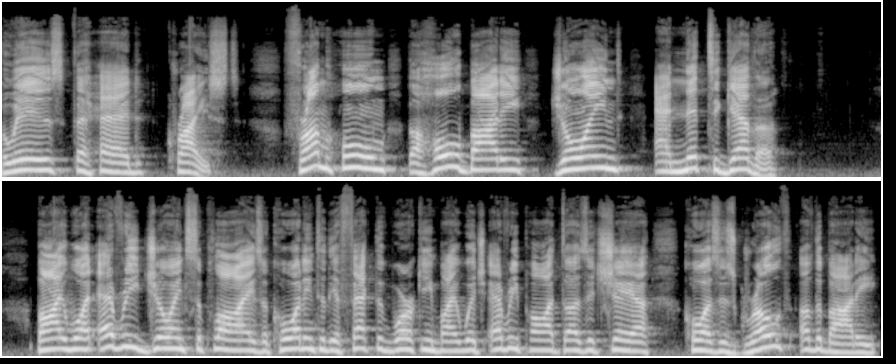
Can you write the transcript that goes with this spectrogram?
who is the head, Christ, from whom the whole body joined and knit together by what every joint supplies, according to the effective working by which every part does its share, causes growth of the body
